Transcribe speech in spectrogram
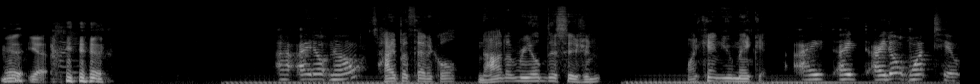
yeah, yeah. I, I don't know. It's hypothetical, not a real decision. Why can't you make it? I, I, I don't want to.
